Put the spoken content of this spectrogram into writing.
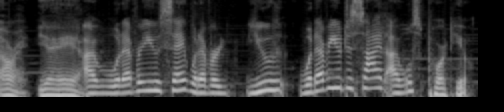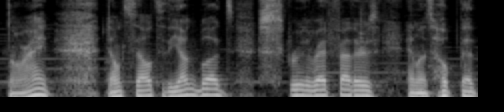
All right. Yeah, yeah, yeah. I, whatever you say, whatever you whatever you decide, I will support you. All right. Don't sell to the young bloods. Screw the red feathers, and let's hope that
